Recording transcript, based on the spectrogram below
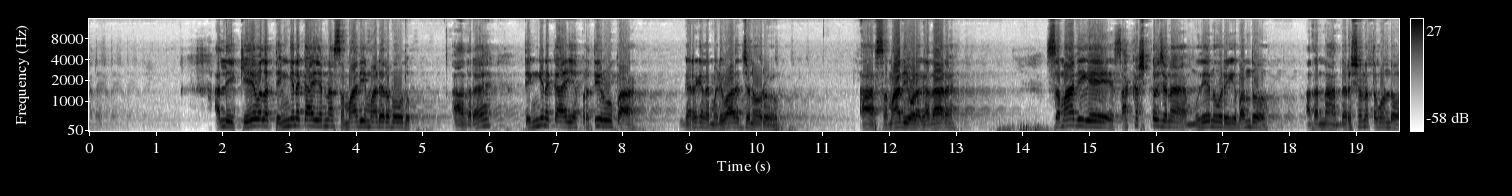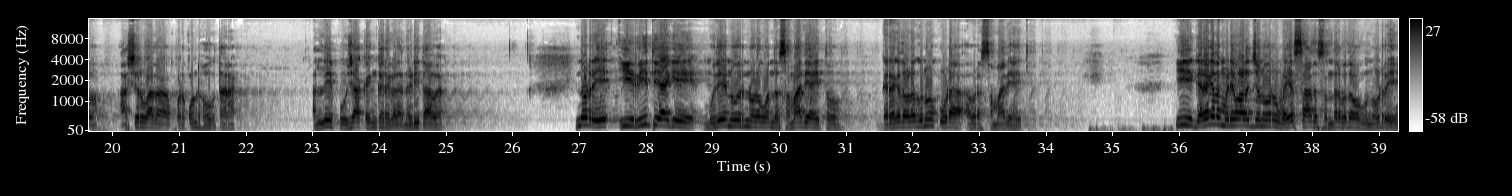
ಅಲ್ಲಿ ಕೇವಲ ತೆಂಗಿನಕಾಯಿಯನ್ನ ಸಮಾಧಿ ಮಾಡಿರಬಹುದು. ಆದರೆ ತೆಂಗಿನಕಾಯಿಯ ಪ್ರತಿರೂಪ ಗರಗದ ಮಡಿವಾಳಜ್ಜನವರು ಆ ಸಮಾಧಿಯೊಳಗ ಅದಾರ ಸಮಾಧಿಗೆ ಸಾಕಷ್ಟು ಜನ ಮುದೇನೂರಿಗೆ ಬಂದು ಅದನ್ನ ದರ್ಶನ ತಗೊಂಡು ಆಶೀರ್ವಾದ ಪಡ್ಕೊಂಡು ಹೋಗ್ತಾರ. ಅಲ್ಲೇ ಪೂಜಾ ಕೈಂಕರ್ಯಗಳ ನಡೀತಾವ. ನೋಡ್ರಿ, ಈ ರೀತಿಯಾಗಿ ಮುದೇನೂರಿನೊಳಗ ಒಂದು ಸಮಾಧಿ ಆಯಿತು. ಗರಗದೊಳಗೂ ಕೂಡ ಅವರ ಸಮಾಧಿ ಆಯಿತು. ಈ ಗರಗದ ಮಡಿವಾಳಜ್ಜನವರು ವಯಸ್ಸಾದ ಸಂದರ್ಭದವಾಗ ನೋಡ್ರಿ,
